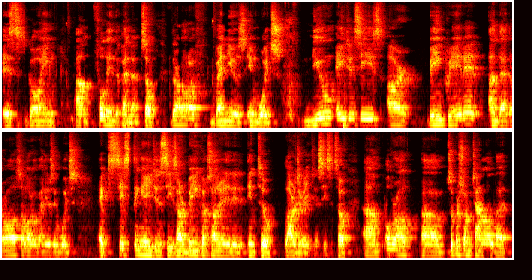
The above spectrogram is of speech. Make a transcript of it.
is going um, fully independent. So there are a lot of venues in which new agencies are being created, and then there are also a lot of venues in which existing agencies are being consolidated into larger agencies. So um, overall, um, super strong channel that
